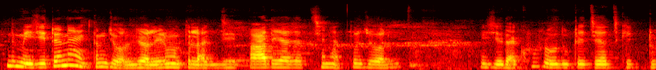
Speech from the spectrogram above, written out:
কিন্তু মেঝেটা না একদম জল, জলের মতো লাগছে, পা দেওয়া যাচ্ছে না এত জল। এই যে দেখো, রোদ উঠেছে আজকে একটু।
